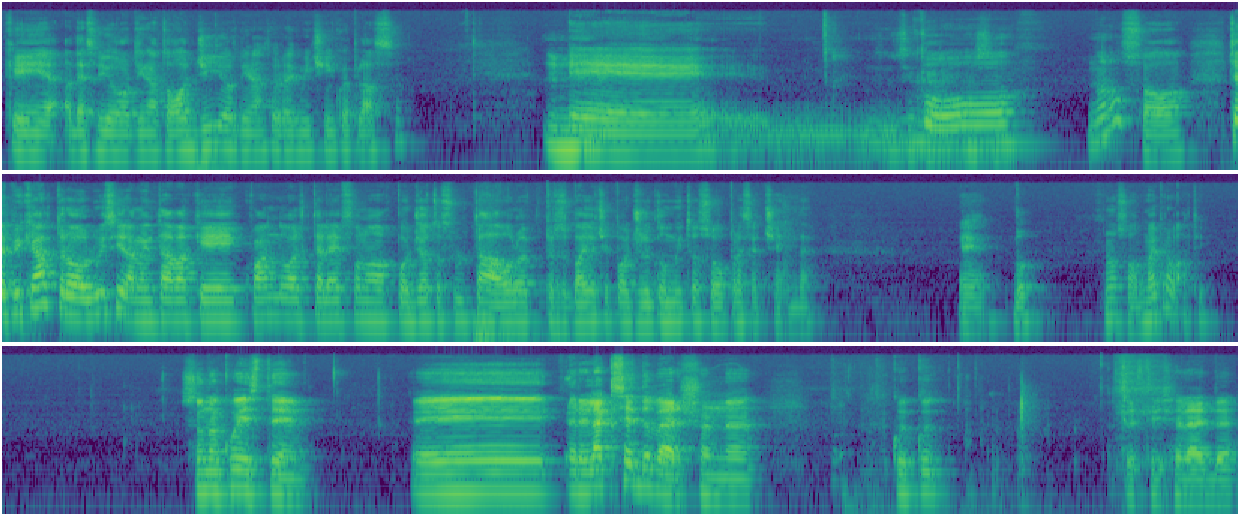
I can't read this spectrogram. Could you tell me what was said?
che adesso io ho ordinato oggi, ho ordinato il Redmi 5 Plus. Mhm. E... Sì, Boh, non lo so. Cioè, più che altro lui si lamentava che quando ha il telefono appoggiato sul tavolo e per sbaglio ci poggio il gomito sopra si accende. E boh, non lo so, mai provati. Sono queste. Eh, relaxed version. Que- que- Strisce LED.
